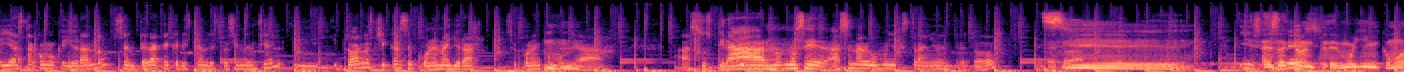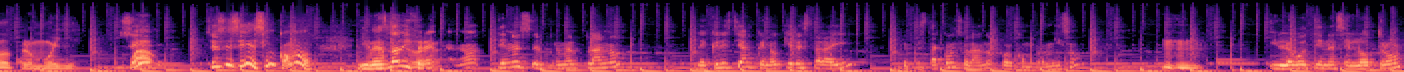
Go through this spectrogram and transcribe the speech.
Ella está como que llorando, se entera que Christian le está siendo infiel y, todas las chicas se ponen a llorar, se ponen como que a, a suspirar, no, no, sé, hacen algo muy extraño entre todos. sí. Exactamente, es muy incómodo, pero muy. Sí, sí, sí, sí, es incómodo. Y ves la diferencia, ¿no? Tienes el primer plano de Christian que no quiere estar ahí, que te está consolando por compromiso. Y luego tienes el otro,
